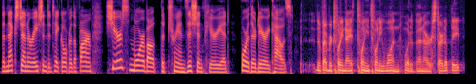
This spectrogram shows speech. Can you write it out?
the next generation to take over the farm, shares more about the transition period for their dairy cows. November 29th, 2021 would have been our startup date.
